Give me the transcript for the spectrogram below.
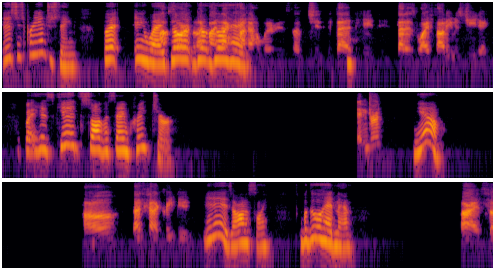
it's just pretty interesting. But anyway, I'm go sorry, go find go that ahead. kind of hilarious that she, that he that his wife thought he was cheating. But his kids saw the same creature. Indrid? Yeah, Oh, that's kind of creepy. it is honestly. But go ahead, man. All right, so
